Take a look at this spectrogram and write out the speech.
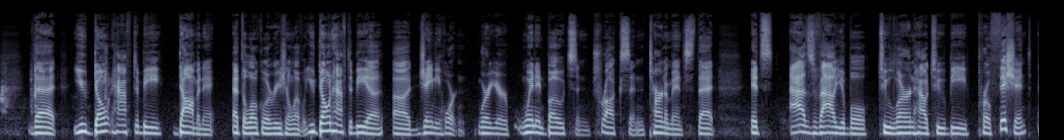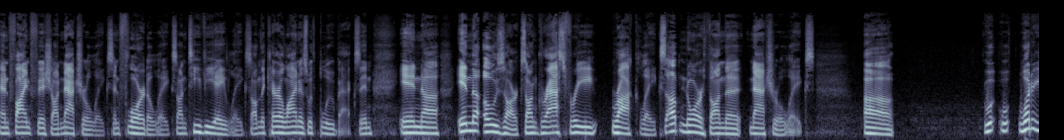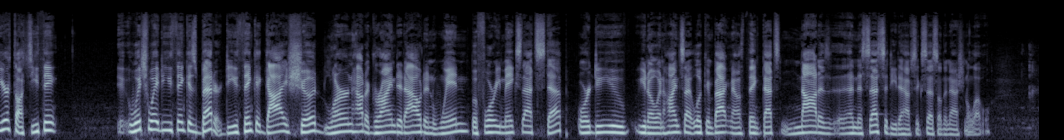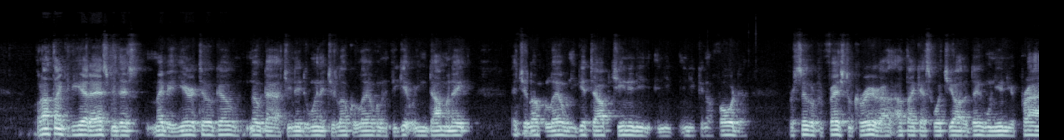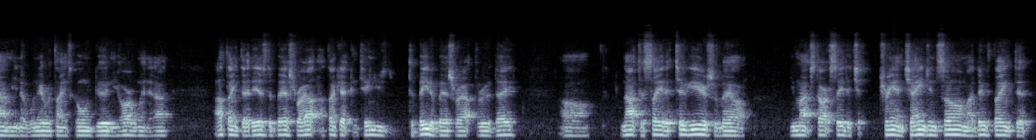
that you don't have to be dominant at the local or regional level. You don't have to be a, a Jamie Horton where you're winning boats and trucks and tournaments. That it's as valuable to learn how to be proficient and find fish on natural lakes, in Florida lakes, on TVA lakes, on the Carolinas with bluebacks, in in uh, in the Ozarks, on grass-free rock lakes, up north on the natural lakes. Uh, w- w- what are your thoughts? Do you think which way do you think is better? Do you think a guy should learn how to grind it out and win before he makes that step? Or do you, you know, in hindsight looking back now, think that's not a necessity to have success on the national level? Well, I think if you had asked me this maybe a year or two ago, no doubt you need to win at your local level. And if you get where you can dominate at your local level and you get the opportunity and you, and you can afford to pursue a professional career, I, I, think that's what you ought to do when you're in your prime. You know, when everything's going good and you are winning. I, I think that is the best route. I think that continues to be the best route through the day. Uh, not to say that two years from now you might start see the ch- trend changing some. I do think that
